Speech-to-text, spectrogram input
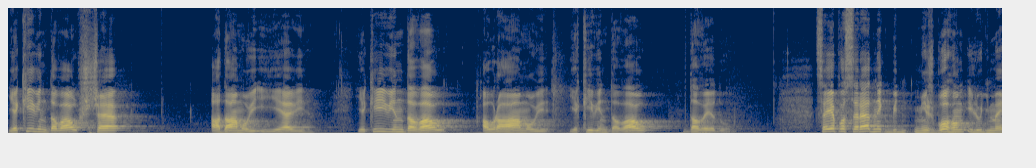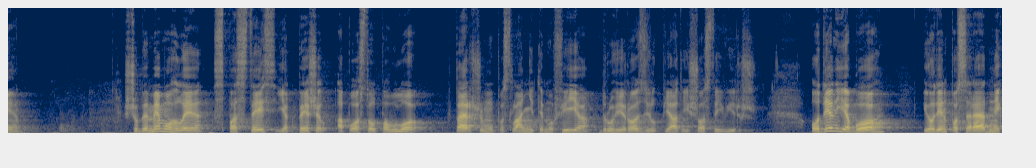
які він давав ще Адамові і Єві, які він давав Авраамові, які він давав Давиду. Це є посередник між Богом і людьми, щоб ми могли спастись, як пише апостол Павло в першому посланні Тимофія, другий розділ, 5 і 6 вірш. Один є Бог і один посередник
